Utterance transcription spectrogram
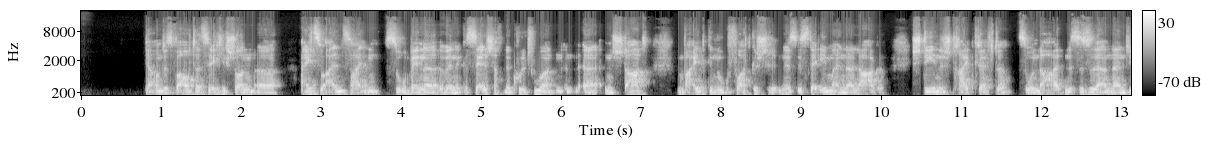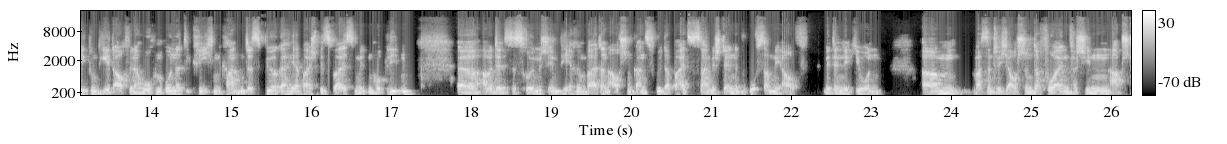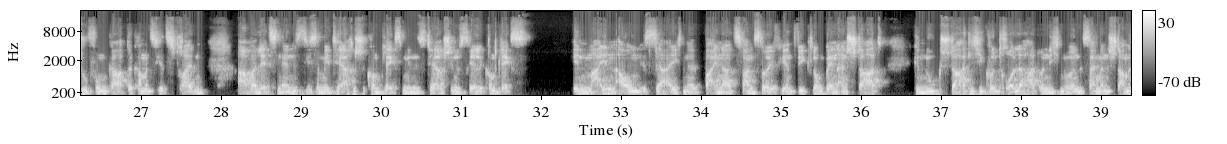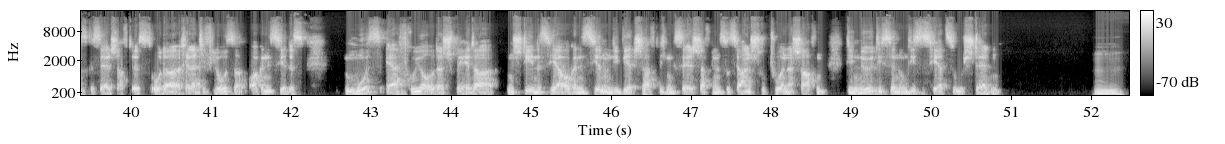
Ja, und es war auch tatsächlich schon äh, eigentlich zu allen Zeiten so. Wenn eine, wenn eine Gesellschaft, eine Kultur, ein, äh, ein Staat weit genug fortgeschritten ist, ist er immer in der Lage, stehende Streitkräfte zu unterhalten. Das ist eine Entwicklung, die geht auch wieder hoch und runter. Die Griechen kannten das Bürgerheer beispielsweise mit den Hopliten. Äh, aber das, das römische Imperium war dann auch schon ganz früh dabei zu sagen, wir stellen eine Berufsarmee auf mit den Legionen. Ähm, was natürlich auch schon davor in verschiedenen Abstufungen gab, da kann man sich jetzt streiten. Aber letzten Endes dieser militärische Komplex, militärisch-industrielle Komplex in meinen Augen ist ja eigentlich eine beinahe zwangsläufige Entwicklung. Wenn ein Staat genug staatliche Kontrolle hat und nicht nur, sagen wir, eine Stammesgesellschaft ist oder relativ lose organisiert ist, muss er früher oder später ein stehendes Heer organisieren und die wirtschaftlichen, gesellschaftlichen und sozialen Strukturen erschaffen, die nötig sind, um dieses Heer zu stellen. Mhm.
